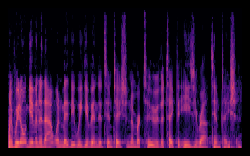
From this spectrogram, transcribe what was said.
If we don't give into that one, maybe we give in to temptation number two, the take the easy route temptation.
